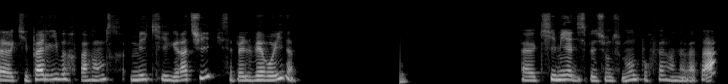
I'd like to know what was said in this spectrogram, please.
heu, qui est pas libre par contre, mais qui est gratuit, qui s'appelle Veroid heu, qui est mis à disposition de tout le monde pour faire un avatar.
